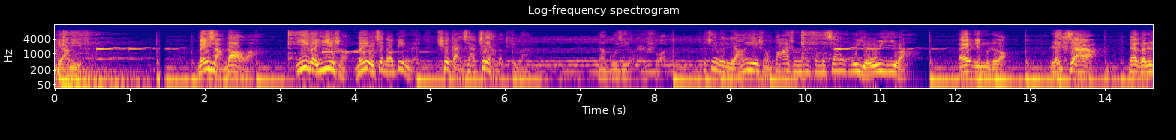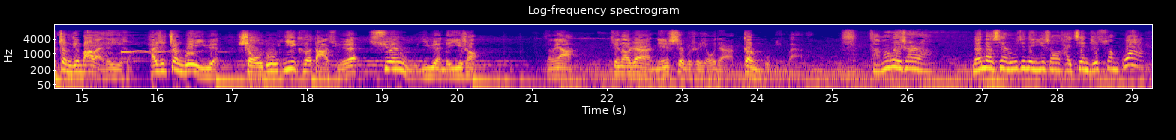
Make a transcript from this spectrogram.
梁医生，没想到吧？一个医生没有见到病人，却敢下这样的推断。那估计有人说了，说这位梁医生八成是什么江湖游医吧？哎，您不知道，人家呀，那可是正经八百的医生，还是正规医院首都医科大学宣武医院的医生。怎么样？听到这儿，您是不是有点更不明白了？怎么回事啊？难道现如今的医生还兼职算卦？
